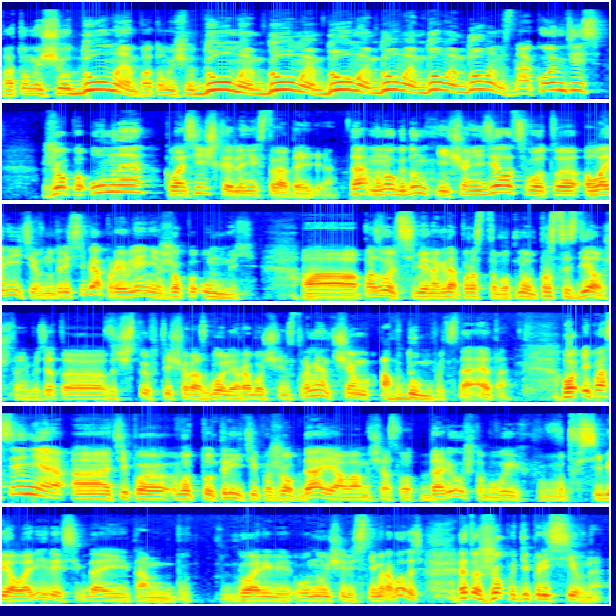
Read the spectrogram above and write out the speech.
потом еще думаем, потом еще думаем, думаем, думаем, думаем, думаем, думаем, знакомьтесь, Жопа умная, классическая для них стратегия. Да? Много думать, ничего не делать. Вот э, ловите внутри себя проявление жопы умной. А, позвольте себе иногда просто, вот, ну, просто сделать что-нибудь. Это зачастую в тысячу раз более рабочий инструмент, чем обдумывать да, это. Вот. И последнее, а, типа, вот ну, три типа жоп, да, я вам сейчас вот дарю, чтобы вы их вот в себе ловили всегда и там говорили, научились с ним работать, это жопа депрессивная.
